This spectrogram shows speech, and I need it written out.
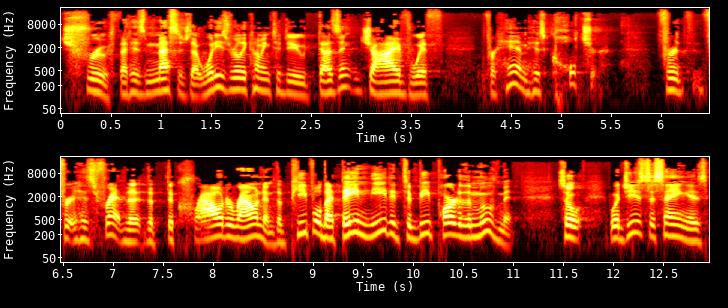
truth, that his message, that what he's really coming to do doesn't jive with, for him, his culture, for, for his friend, the, the, the crowd around him, the people that they needed to be part of the movement. So, what Jesus is saying is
